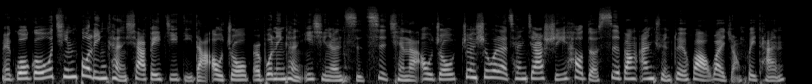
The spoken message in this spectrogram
美国国务卿布林肯下飞机抵达澳洲，而布林肯一行人此次前来澳洲，正是为了参加十一号的四方安全对话外长会谈。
